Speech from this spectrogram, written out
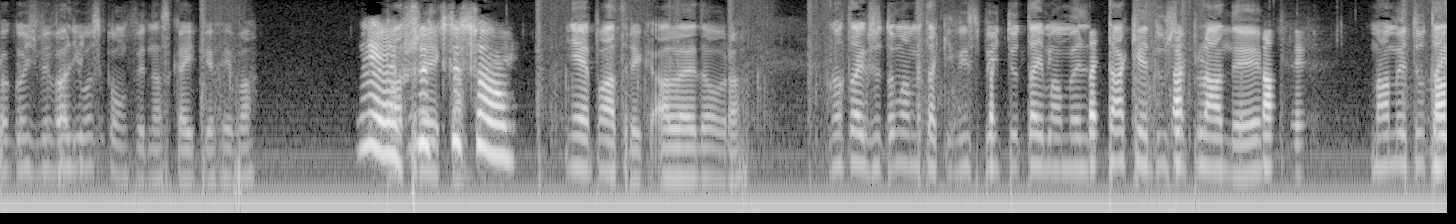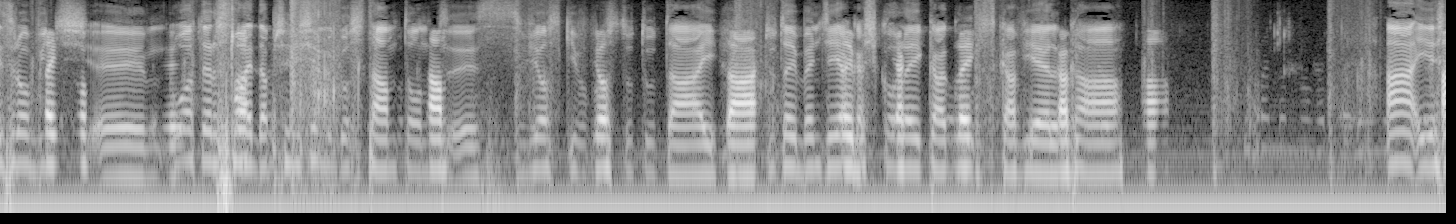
kogoś wywaliło z konfy na Skype'ie chyba. Nie, Patryka. wszyscy są. Nie, Patryk, ale dobra. No także tu mamy takie wyspy i tutaj mamy takie duże plany. Mamy tutaj zrobić y, water slide'a, przeniesiemy go stamtąd, y, z wioski po prostu tutaj. Tutaj będzie jakaś kolejka górska wielka. A, i jeszcze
